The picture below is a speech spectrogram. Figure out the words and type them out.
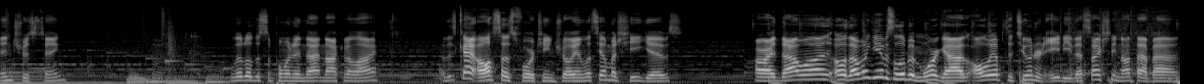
Interesting. Hmm. Little disappointed in that, not gonna lie. Uh, this guy also has 14 trillion. Let's see how much he gives. All right, that one. Oh, that one gave us a little bit more, guys. All the way up to 280. That's actually not that bad.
